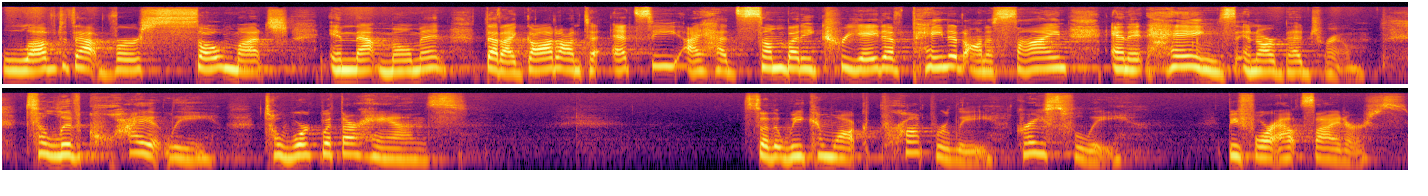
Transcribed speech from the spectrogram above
loved that verse so much in that moment that I got onto Etsy. I had somebody creative paint it on a sign, and it hangs in our bedroom. To live quietly, to work with our hands, so that we can walk properly, gracefully, before outsiders.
